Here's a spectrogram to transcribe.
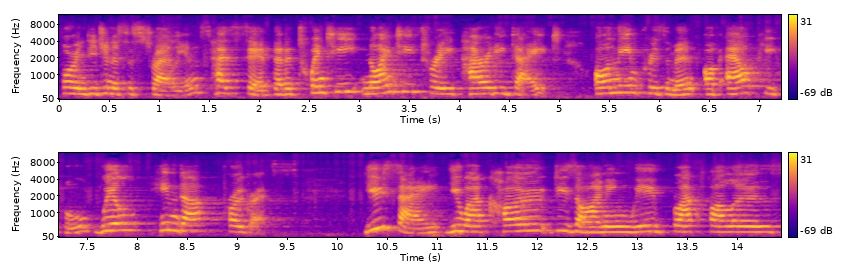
for Indigenous Australians has said that a 2093 parity date on the imprisonment of our people will hinder progress. You say you are co-designing with blackfellas.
